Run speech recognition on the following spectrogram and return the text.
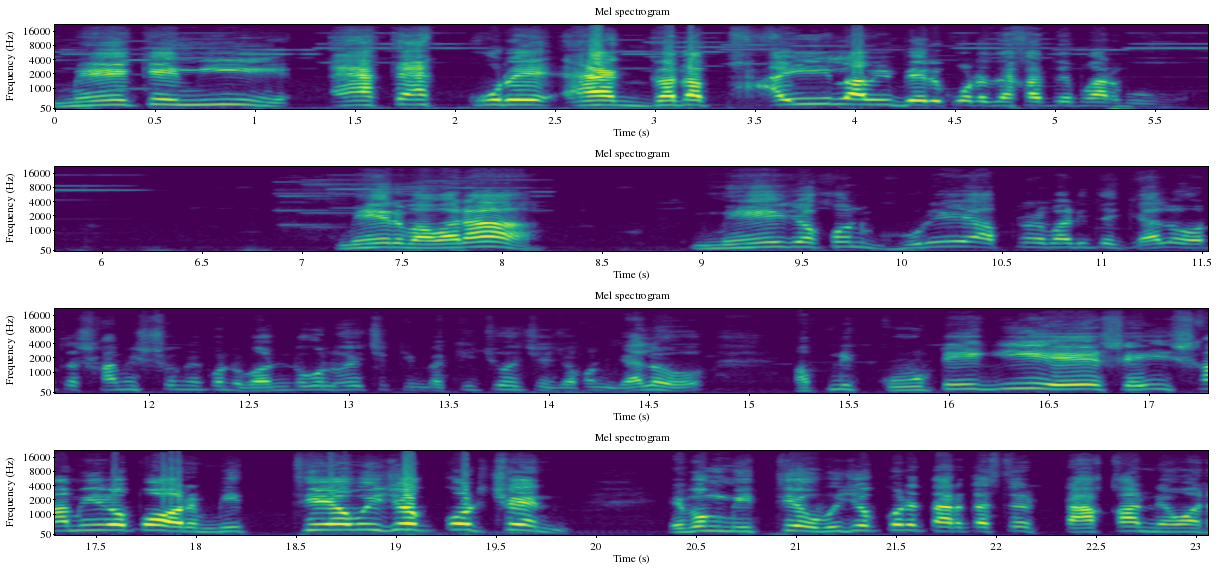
মেয়েকে নিয়ে এক এক করে এক গাদা ফাইল আমি বের করে দেখাতে পারব। মেয়ের বাবারা মেয়ে যখন ঘুরে আপনার বাড়িতে গেল, অর্থাৎ স্বামীর সঙ্গে কোনো গন্ডগোল হয়েছে কিংবা কিছু হয়েছে, যখন গেল, আপনি কোর্টে গিয়ে সেই স্বামীর ওপর মিথ্যে অভিযোগ করছেন এবং মিথ্যে অভিযোগ করে তার কাছ থেকে টাকা নেওয়ার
